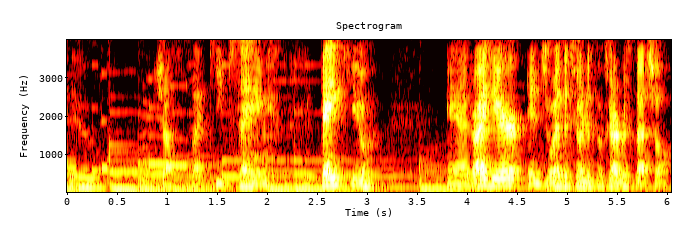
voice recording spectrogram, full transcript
to just as I keep saying, thank you. And right here, enjoy the 200 subscriber special.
